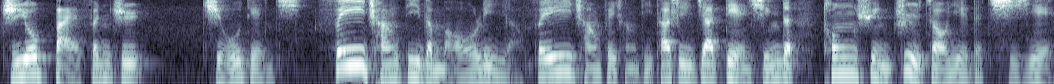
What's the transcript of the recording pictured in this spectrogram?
只有百分之九点几，非常低的毛利呀，非常非常低。它是一家典型的通讯制造业的企业，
